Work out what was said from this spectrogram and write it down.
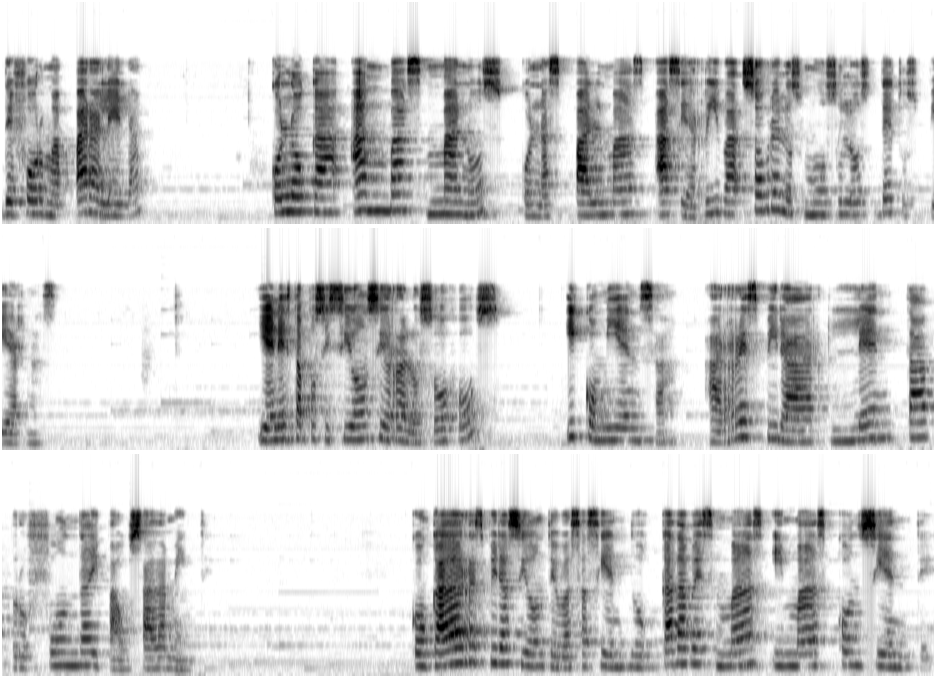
de forma paralela. Coloca ambas manos con las palmas hacia arriba sobre los músculos de tus piernas. Y en esta posición cierra los ojos y comienza a respirar lenta, profunda y pausadamente. Con cada respiración te vas haciendo cada vez más y más consciente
